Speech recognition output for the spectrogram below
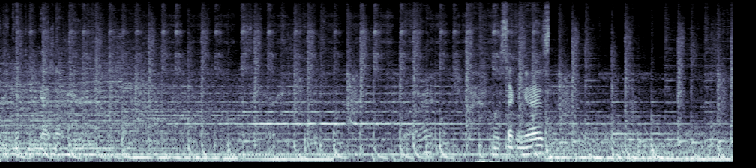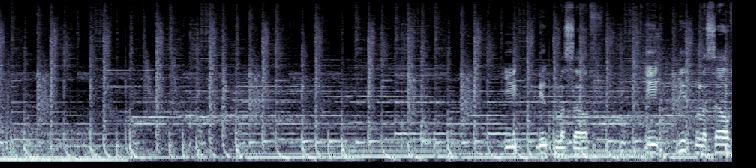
To get guys up here. Alright. One second, guys. Keep muting myself. Keep muting myself.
